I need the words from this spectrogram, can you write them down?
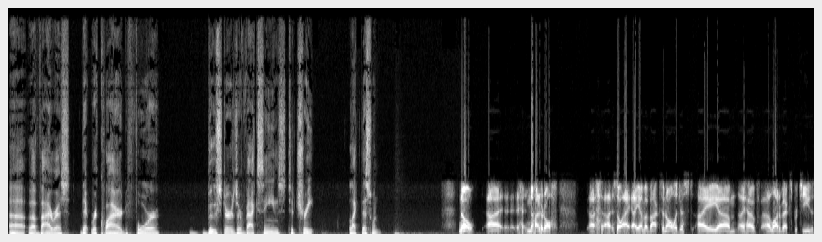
uh, a virus that required four boosters or vaccines to treat, like this one? No, uh, not at all. Uh, so I, I, am a vaccinologist. I um, I have a lot of expertise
